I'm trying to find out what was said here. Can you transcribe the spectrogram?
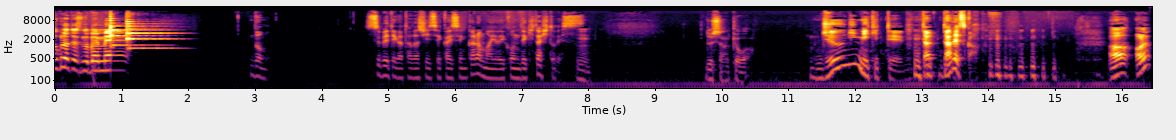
ソクラテスの弁明。どうも。全てが正しい世界線から迷い込んできた人です、ん。どうしたの今日は。十人力ってだ 誰ですか？ああれ？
